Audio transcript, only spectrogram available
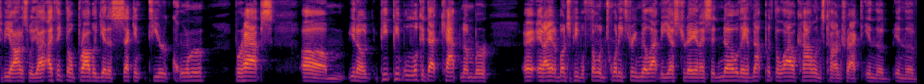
To be honest with you, I, I think they'll probably get a second tier corner, perhaps. Um, you know, pe- people look at that cap number and I had a bunch of people throwing 23 mil at me yesterday, and I said no, they have not put the La'el Collins contract in the in the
